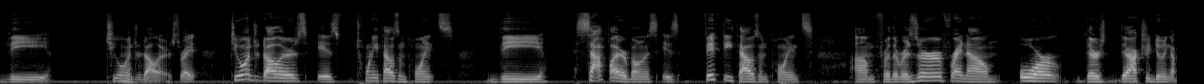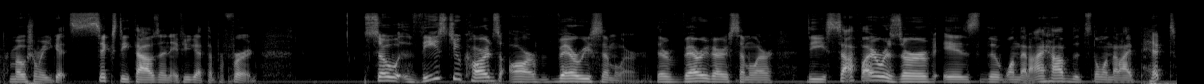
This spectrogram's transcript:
the $200 right? $200 is 20,000 points. The sapphire bonus is 50,000 points um, for the reserve right now or there's they're actually doing a promotion where you get 60,000 if you get the preferred. So these two cards are very similar. They're very very similar the sapphire reserve is the one that I have that's the one that I picked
